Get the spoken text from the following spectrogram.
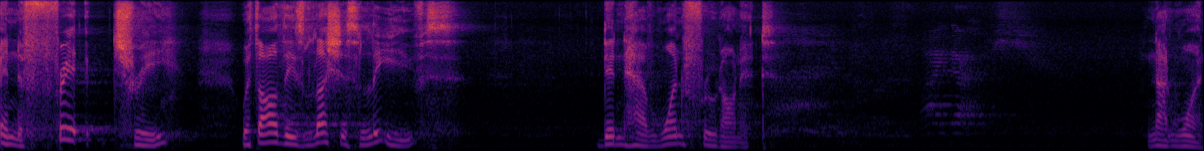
And the fig tree, with all these luscious leaves, didn't have one fruit on it. Not one.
